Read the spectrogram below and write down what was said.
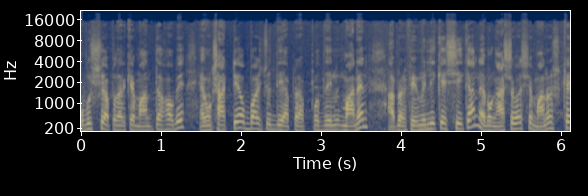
অবশ্যই আপনাদেরকে মানতে হবে এবং সাতটি অভ্যাস যদি আপনারা প্রতিদিন মানেন, আপনার ফ্যামিলিকে শেখান এবং আশেপাশে মানুষকে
